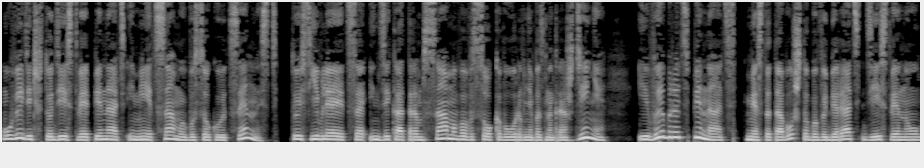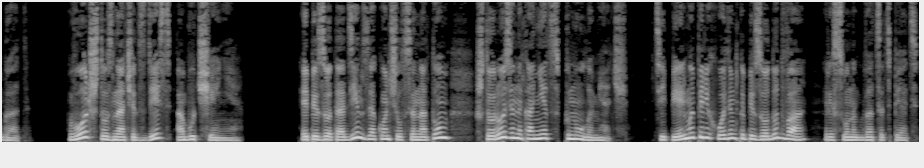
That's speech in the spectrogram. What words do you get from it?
увидеть, что действие пинать имеет самую высокую ценность, то есть является индикатором самого высокого уровня вознаграждения, и выбрать пинать, вместо того, чтобы выбирать действие наугад. Вот что значит здесь обучение. Эпизод 1 закончился на том, что Рози наконец пнула мяч. Теперь мы переходим к эпизоду 2, рисунок 25,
